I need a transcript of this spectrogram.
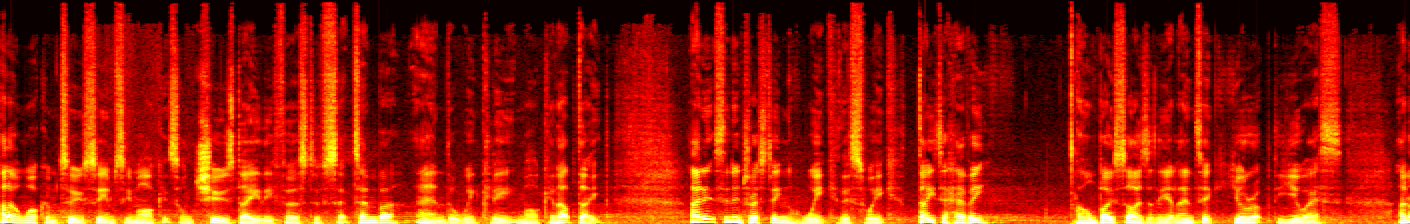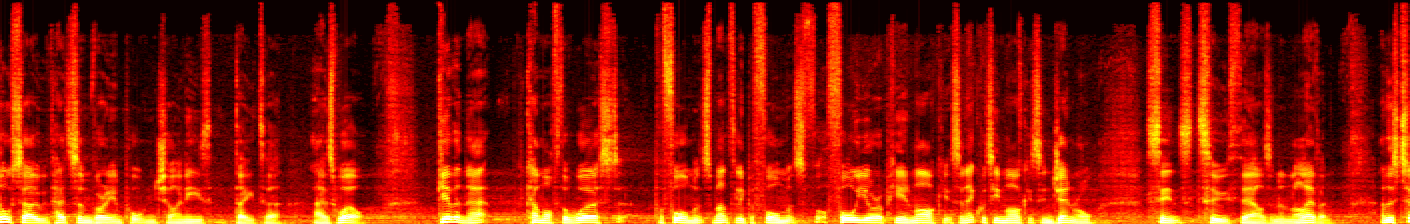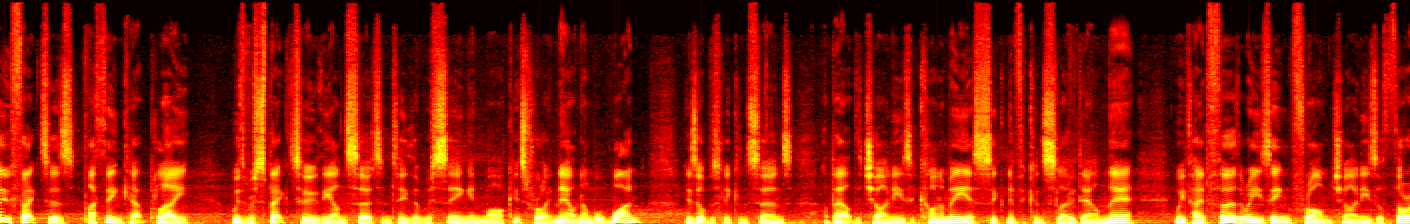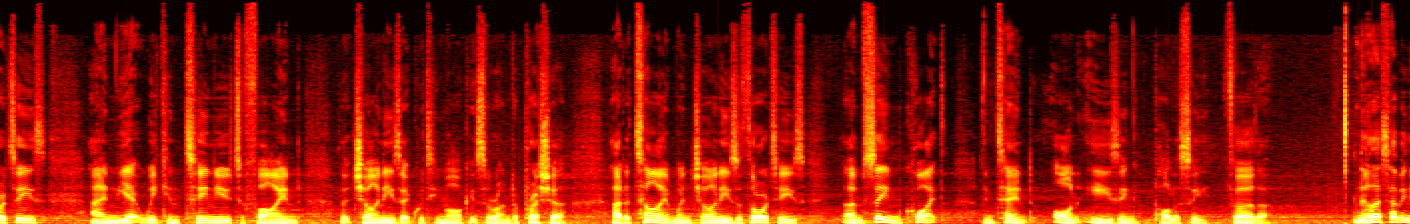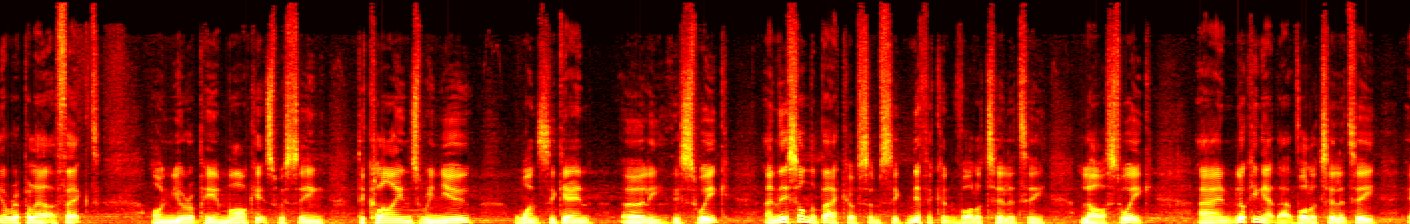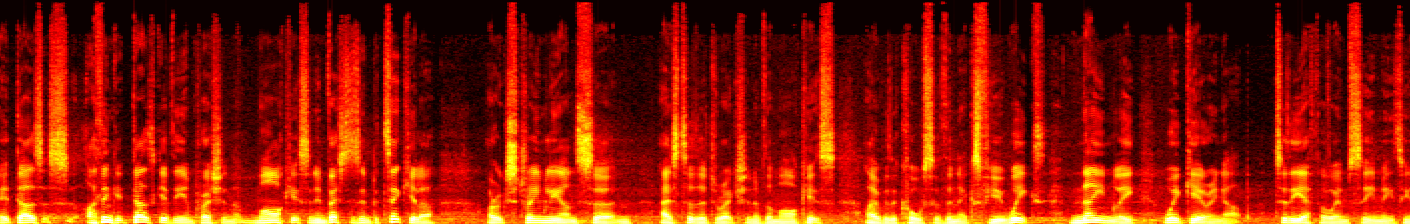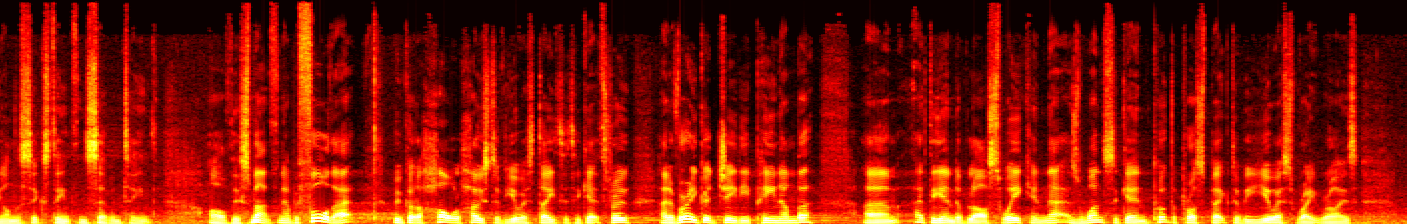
Hello and welcome to CMC Markets on Tuesday, the 1st of September, and the weekly market update. And it's an interesting week this week. Data heavy on both sides of the Atlantic, Europe, the US, and also we've had some very important Chinese data as well. Given that, come off the worst performance, monthly performance for, for European markets and equity markets in general since 2011. And there's two factors, I think, at play with respect to the uncertainty that we're seeing in markets right now. Number one is obviously concerns about the Chinese economy, a significant slowdown there. We've had further easing from Chinese authorities, and yet we continue to find that Chinese equity markets are under pressure at a time when Chinese authorities um, seem quite intent on easing policy further. Now that's having a ripple out effect on European markets. We're seeing declines renew once again early this week, and this on the back of some significant volatility last week. And looking at that volatility, it does, I think it does give the impression that markets and investors in particular are extremely uncertain as to the direction of the markets over the course of the next few weeks. Namely, we're gearing up to the FOMC meeting on the 16th and 17th of this month. Now, before that, we've got a whole host of US data to get through. Had a very good GDP number um, at the end of last week, and that has once again put the prospect of a US rate rise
